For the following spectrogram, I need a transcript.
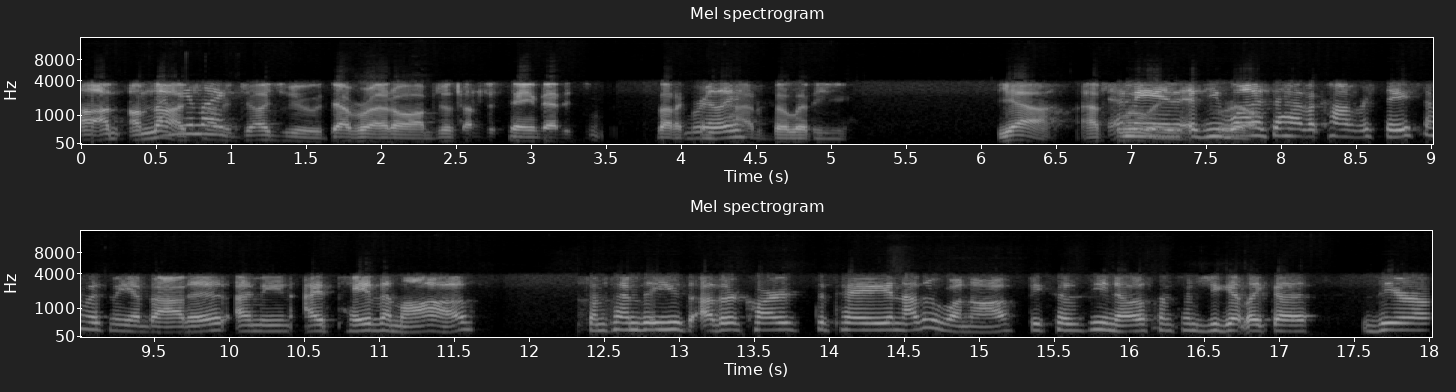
I'm, I'm not I mean, trying like- to judge you, Deborah, at all. I'm just I'm just saying that it's not a Really? compatibility. Yeah, absolutely. I mean, if you real. wanted to have a conversation with me about it, I mean, I pay them off. Sometimes I use other cards to pay another one off because you know sometimes you get like a zero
